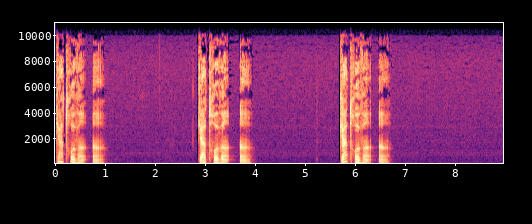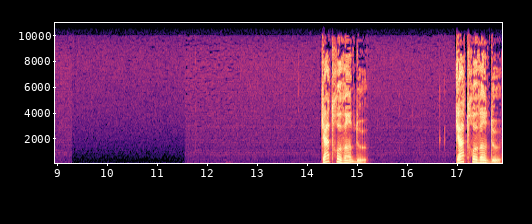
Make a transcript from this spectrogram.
quatre-vingt-un, quatre-vingt-un, quatre-vingt-un, quatre-vingt-deux, quatre-vingt-deux,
